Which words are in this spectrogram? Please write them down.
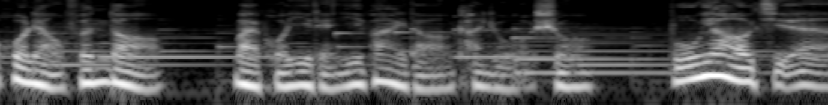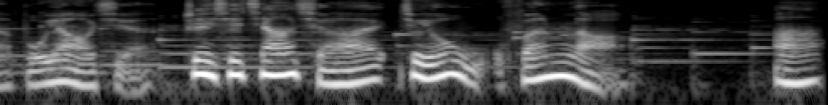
或两分的。外婆一脸意外地看着我说：“不要紧，不要紧，这些加起来就有五分了。”啊，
